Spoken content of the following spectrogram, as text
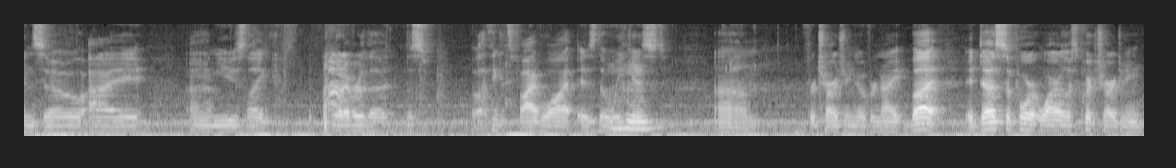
And so I um, use like whatever the, the well, I think it's 5 watt is the weakest um, for charging overnight. But it does support wireless quick charging.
